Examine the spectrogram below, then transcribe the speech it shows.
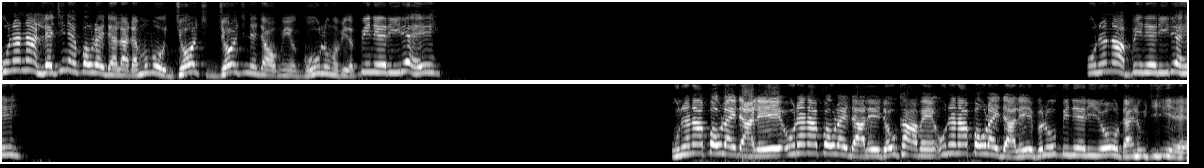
ဦးနနာလက်ကြီးနဲ့ပုတ်လိုက်တာလားဒါမှမဟုတ် George George နဲ့ကြောက်မင်းဂိုးလုံးမဖြစ်တာပင်းနေရီတဲ့ဟေးဦးနနာပင်နေရီတဲ့ဟေး ဦးနနာပုတ်လိုက်တာလေဦးနနာပုတ်လိုက်တာလေဒုက္ခပဲဦးနနာပုတ်လိုက်တာလေဘလို့ပင်နေရီတို့ဒိုင်လူကြီးရဲ့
